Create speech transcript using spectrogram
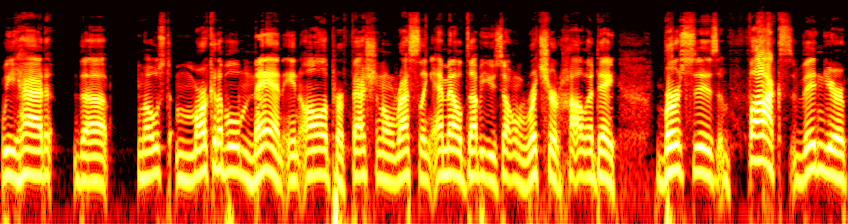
We had the most marketable man in all of professional wrestling, MLW's own Richard Holiday versus Fox Vineyard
